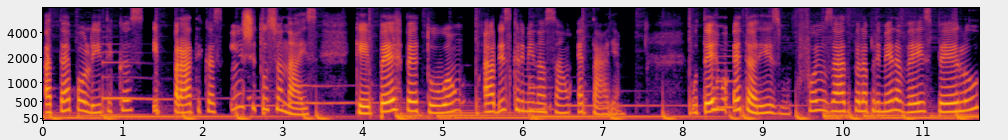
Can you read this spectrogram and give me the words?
até políticas e práticas institucionais que perpetuam a discriminação etária. O termo etarismo foi usado pela primeira vez pelo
